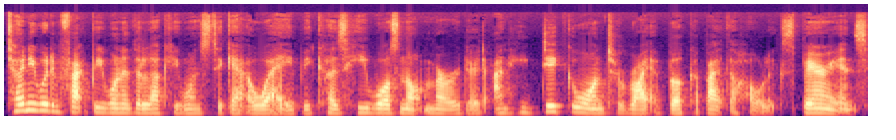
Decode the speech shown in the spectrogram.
Tony would, in fact, be one of the lucky ones to get away because he was not murdered and he did go on to write a book about the whole experience.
